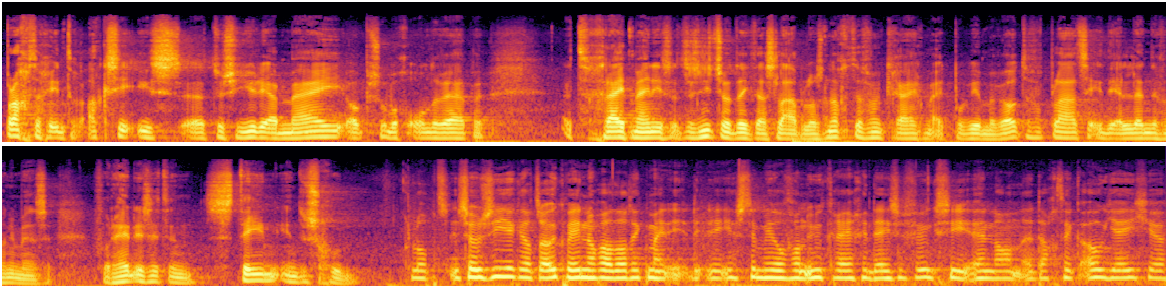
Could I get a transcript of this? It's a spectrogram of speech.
prachtige interactie is uh, tussen jullie en mij op sommige onderwerpen. Het grijpt mij niet. Het is niet zo dat ik daar slapeloos nachten van krijg, maar ik probeer me wel te verplaatsen in de ellende van die mensen. Voor hen is het een steen in de schoen. Klopt, zo zie ik dat ook. Ik weet nog wel dat ik mijn de eerste mail van u kreeg in deze functie. En dan dacht ik, oh jeetje,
